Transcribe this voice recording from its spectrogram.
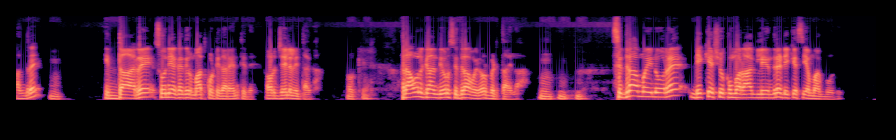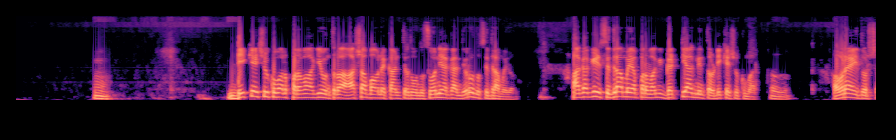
ಅಂದ್ರೆ ಇದ್ದಾರೆ. ಸೋನಿಯಾ ಗಾಂಧಿ ಅವರು ಮಾತು ಕೊಟ್ಟಿದ್ದಾರೆ ಅಂತಿದೆ ಅವ್ರು ಜೈಲಲ್ಲಿ ಇದ್ದಾಗ. ಓಕೆ. ರಾಹುಲ್ ಗಾಂಧಿ ಅವರು ಸಿದ್ದರಾಮಯ್ಯ ಅವರು ಬಿಡ್ತಾ ಇಲ್ಲ. ಸಿದ್ದರಾಮಯ್ಯನವರೇ ಡಿ ಕೆ ಶಿವಕುಮಾರ್ ಆಗ್ಲಿ ಅಂದ್ರೆ ಡಿ ಕೆ ಸಿಎಂ ಆಗ್ಬಹುದು ಹ್ಮ್. ಡಿ ಕೆ ಶಿವಕುಮಾರ್ ಪರವಾಗಿ ಒಂಥರ ಆಶಾಭಾವನೆ ಕಾಣ್ತಿರೋದು ಒಂದು ಸೋನಿಯಾ ಗಾಂಧಿ ಅವರು ಒಂದು ಸಿದ್ದರಾಮಯ್ಯನವರು. ಹಾಗಾಗಿ ಸಿದ್ದರಾಮಯ್ಯ ಪರವಾಗಿ ಗಟ್ಟಿಯಾಗಿ ನಿಂತವ್ರು ಡಿ ಕೆ ಶಿವಕುಮಾರ್. ಅವರೇ ಐದು ವರ್ಷ.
